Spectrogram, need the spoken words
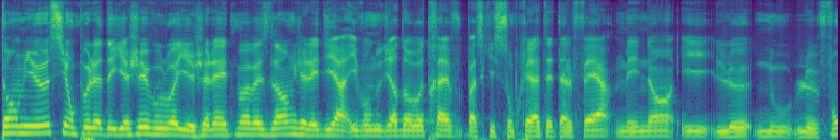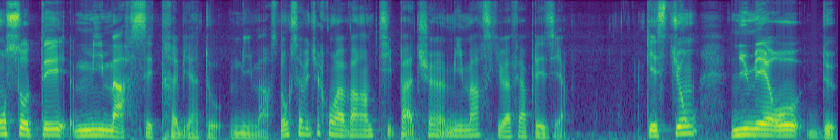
Tant mieux si on peut la dégager, vous voyez. J'allais être mauvaise langue, j'allais dire, ils vont nous dire dans votre rêve parce qu'ils se sont pris la tête à le faire. Mais non, ils le, nous le font sauter mi-mars. C'est très bientôt, mi-mars. Donc ça veut dire qu'on va avoir un petit patch euh, mi-mars qui va faire plaisir. Question numéro 2.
